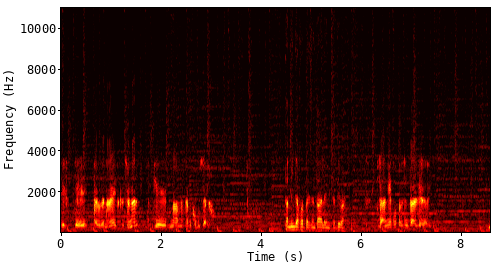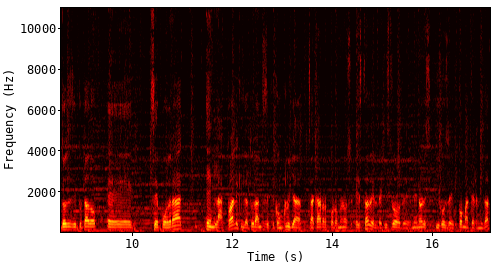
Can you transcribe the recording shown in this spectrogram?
este, pero de manera discrecional, nada más cómo hacerlo. También ya fue presentada la iniciativa. También fue presentada el día de hoy. Entonces, diputado, eh, ¿se podrá en la actual legislatura, antes de que concluya, sacar por lo menos esta del registro de menores hijos de comaternidad?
